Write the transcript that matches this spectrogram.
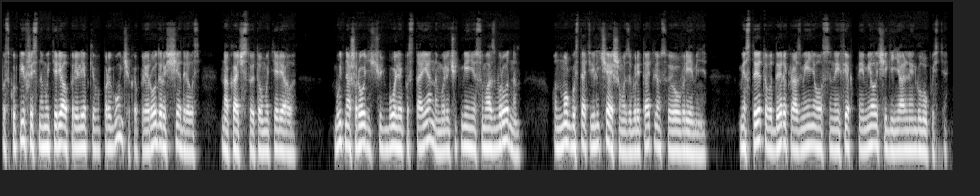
Поскупившись на материал прилепки попрыгунчика, природа расщедрилась на качество этого материала. Будь наш родич чуть более постоянным или чуть менее сумасбродным, он мог бы стать величайшим изобретателем своего времени. Вместо этого Дерек разменивался на эффектные мелочи и гениальные глупости –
